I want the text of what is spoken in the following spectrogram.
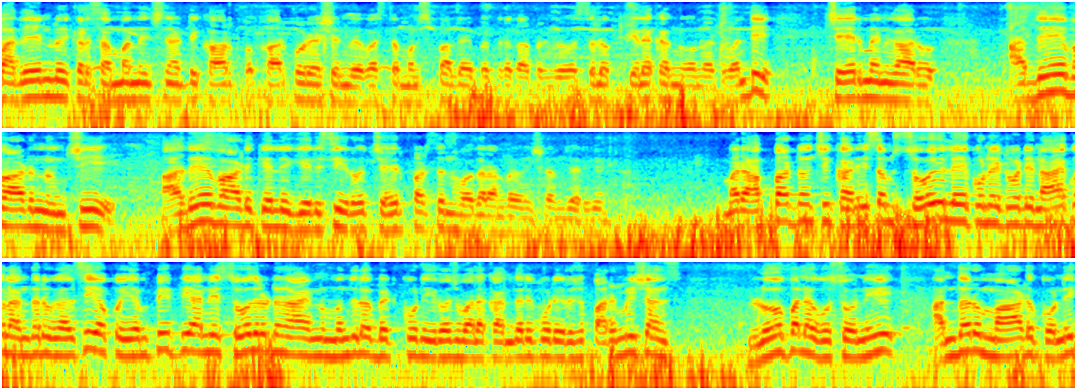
పదేళ్ళు ఇక్కడ సంబంధించినటువంటి కార్పొ కార్పొరేషన్ వ్యవస్థ మున్సిపల్ అభివృద్ధి కార్పొరేషన్ వ్యవస్థలో కీలకంగా ఉన్నటువంటి చైర్మన్ గారు అదే వార్డు నుంచి అదే వార్డుకి వెళ్ళి గెలిచి ఈరోజు చైర్పర్సన్ హోదా అనుభవించడం జరిగింది. మరి అప్పటి నుంచి కనీసం సోయి లేకునేటువంటి నాయకులు అందరూ కలిసి ఒక ఎంపీపీ అనే సోదరుడు ఆయన ముందులో పెట్టుకొని ఈరోజు వాళ్ళకందరికీ కూడా ఈరోజు పర్మిషన్స్ లోపల కూర్చొని అందరూ మాడుకొని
